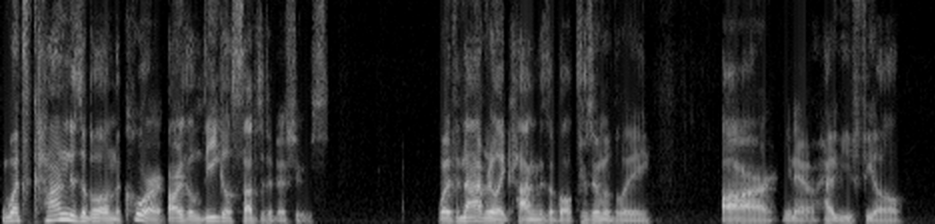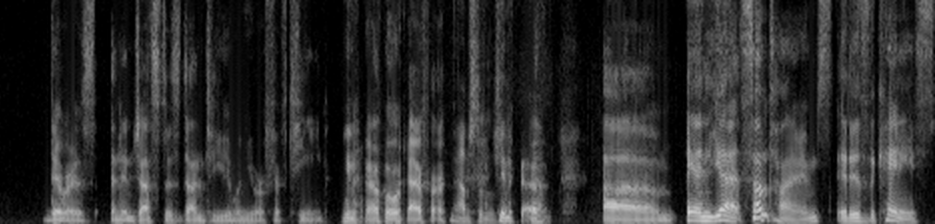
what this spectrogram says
what's cognizable in the court are the legal substantive issues. What's not really cognizable, presumably, are you know how you feel there was an injustice done to you when you were 15, you know, or whatever. Absolutely. You know? Um, and yet sometimes it is the case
